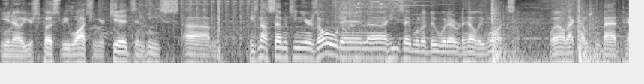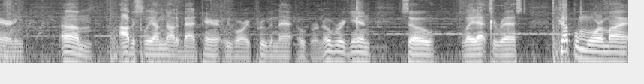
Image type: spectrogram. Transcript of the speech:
You know, you're supposed to be watching your kids, and he's um, he's not 17 years old, and uh, he's able to do whatever the hell he wants. Well, that comes from bad parenting. Um, obviously, I'm not a bad parent. We've already proven that over and over again. So lay that to rest. A couple more of my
